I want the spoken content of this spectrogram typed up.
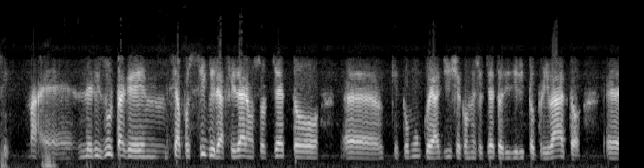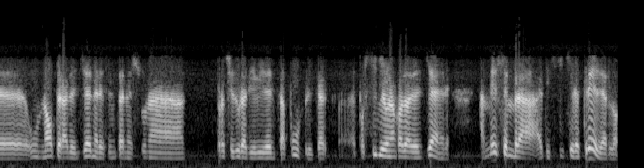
Sì, ma eh, le risulta che mh, mm, sia possibile affidare a un soggetto eh, che comunque agisce come soggetto di diritto privato eh, un'opera del genere senza nessuna procedura di evidenza pubblica. È possibile una cosa del genere? A me sembra difficile crederlo,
